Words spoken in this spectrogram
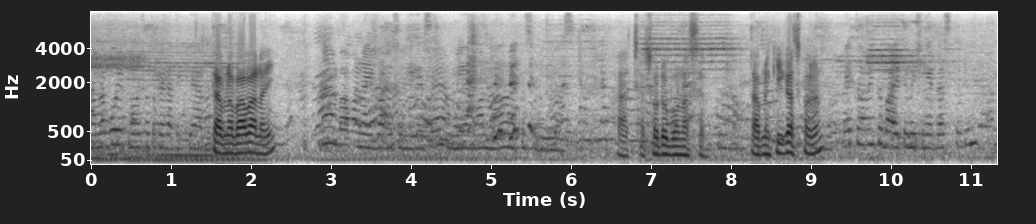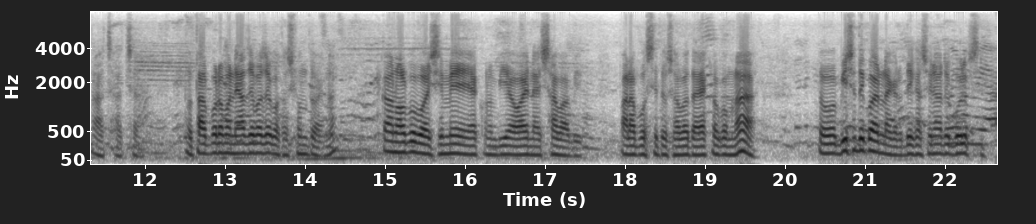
আমরা গরিব মানুষ অত টাকা দেখতে তা আপনার বাবা নাই? না বাবা নাই বাবা চলে গেছে আমি আমার মা একটা ছোট বোন আছে। আচ্ছা ছোট বোন আছেন তা আপনি কি কাজ করেন? এই তো আমি তো বাড়িতে মেশিনের কাজ করি। আচ্ছা আচ্ছা। তো তারপরে মানে আজে বাজে কথা শুনতে হয় না? কারণ অল্প বয়সী মেয়ে এখনও বিয়ে হয় নাই স্বাভাবিক। পাড়াপড়শি তো সবাই তো একরকম না? তো বিয়ে শাদী করেন না কেন? দেখাশোনা একটু গরিব ছে- ভাইয়া,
